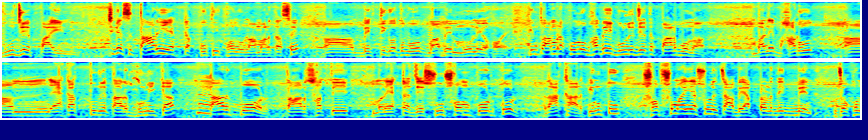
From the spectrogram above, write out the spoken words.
বুঝে পাইনি। ঠিক আছে? তারই একটা প্রতিফলন আমার কাছে ব্যক্তিগতভাবে মনে হয়। কিন্তু আমরা কোনোভাবেই ভুলে যেতে পারব না। মানে ভারত একাত্তরে তার ভূমিকা। তারপর তার সাথে মানে একটা যে সুসম্পর্ক রাখার। কিন্তু সবসময় আসলে চাবে। আপনারা দেখবেন যখন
